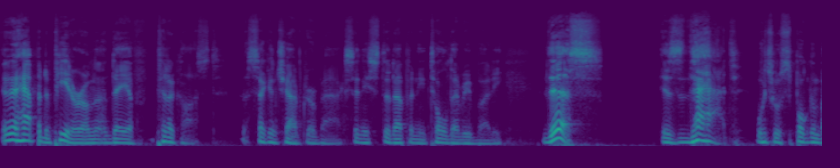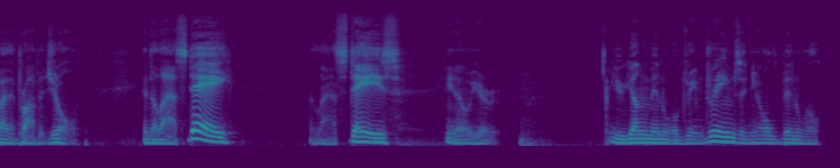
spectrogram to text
And it happened to Peter on the day of Pentecost, the second chapter of Acts. And he stood up and he told everybody, This is that which was spoken by the prophet Joel. In the last day, the last days, you know, your your young men will dream dreams and your old men will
